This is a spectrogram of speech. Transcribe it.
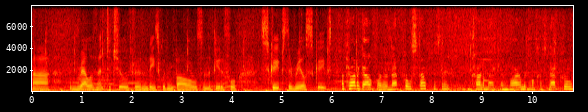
uh, relevant to children, these wooden bowls and the beautiful scoops, the real scoops. I try to go for the natural stuff. Is it? I'm trying to make the environment look as natural.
